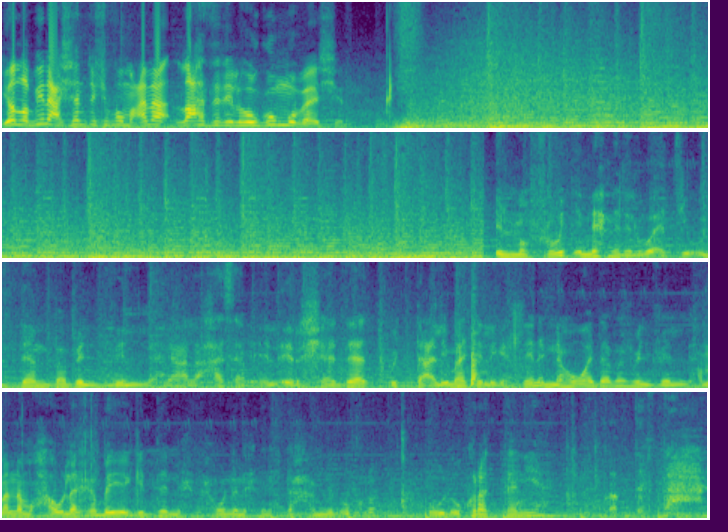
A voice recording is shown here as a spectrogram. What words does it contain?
يلا بينا عشان تشوفوا معانا لحظة الهجوم مباشر. المفروض إن إحنا دلوقتي قدام باب الفيلا. يعني على حسب الإرشادات والتعليمات اللي جات لنا إن هو ده باب الفيلا. عملنا محاولة غبية جدا إن إحنا حاولنا إن إحنا نفتحها من الأكرة. والأكرة الثانية ما بتفتحش.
